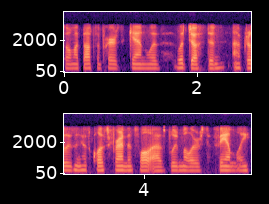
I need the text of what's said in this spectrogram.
So my thoughts and prayers again with with Justin after losing his close friend as well as Blue Miller's family.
